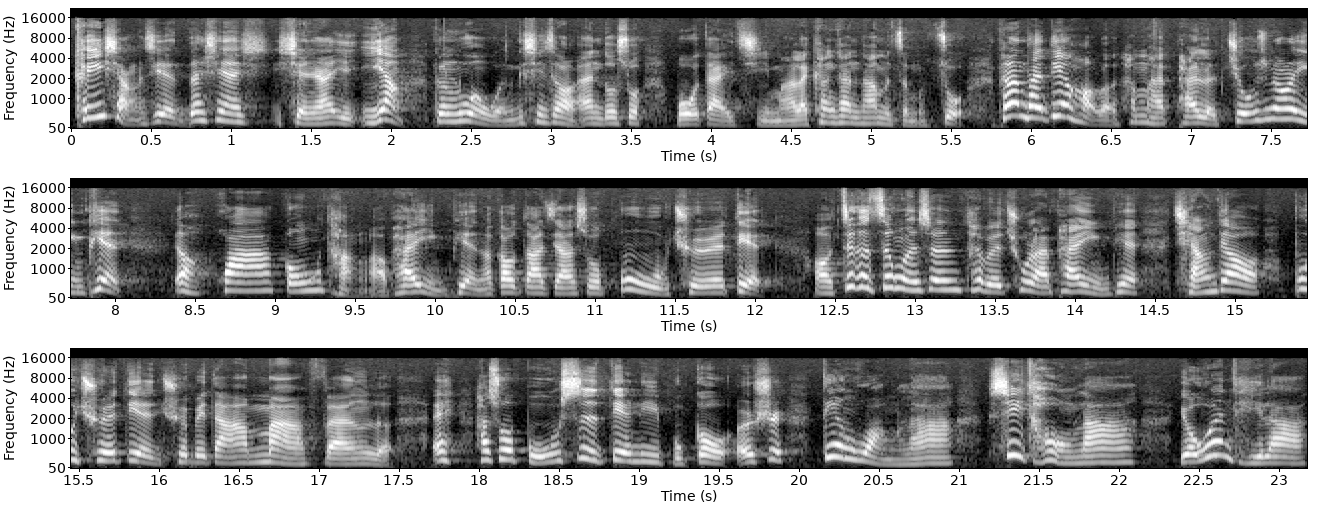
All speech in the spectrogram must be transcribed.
可以想见。但现在显然也一样，跟论文跟性骚扰案都说莫待机嘛，来看看他们怎么做。看看台电好了，他们还拍了九十秒的影片，要花公帑啊，拍影片，然后告诉大家说不缺电。哦，这个曾文生特别出来拍影片，强调不缺电，却被大家骂翻了。哎，他说不是电力不够，而是电网啦、系统啦有问题啦，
